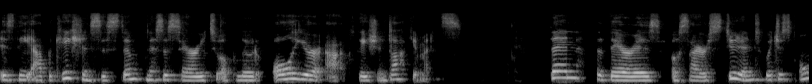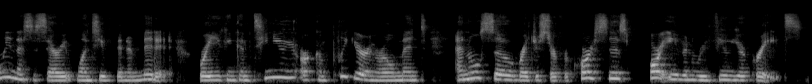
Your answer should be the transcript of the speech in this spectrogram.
is the application system necessary to upload all your application documents. Then there is OSIRIS Student, which is only necessary once you've been admitted, where you can continue or complete your enrollment and also register for courses or even review your grades.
